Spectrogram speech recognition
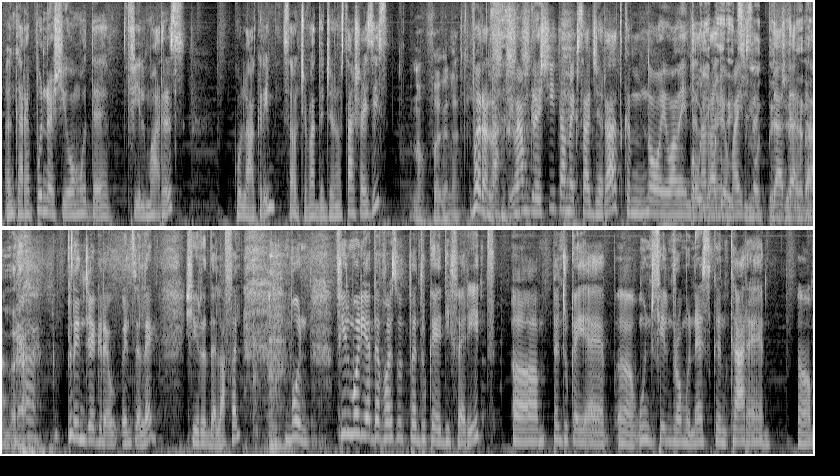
în care până și omul de film a râs, cu lacrimi sau ceva de genul ăsta, așa ai zis? Nu, fără lacrimi. Fără lacrimi. Am greșit, am exagerat, că noi oameni de Paul la e mai radio mai reținut exact. în Da, da, general, da, da. da. Plânge greu, înțeleg, și râde la fel. Bun, filmul e de văzut pentru că e diferit, uh, pentru că e uh, un film românesc în care uh,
